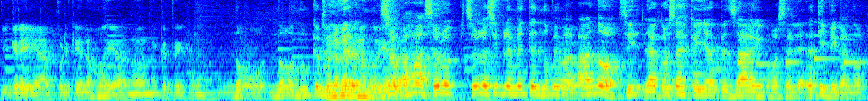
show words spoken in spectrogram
¿Qué creía? ¿Por qué nos odiaba? No, nunca te dijeron. No, no, nunca me Solamente dijeron. nos odiaba. Ajá, solo, solo simplemente no me va. Ah, no, sí, la cosa es que ella pensaba que como sale, la típica, ¿no?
